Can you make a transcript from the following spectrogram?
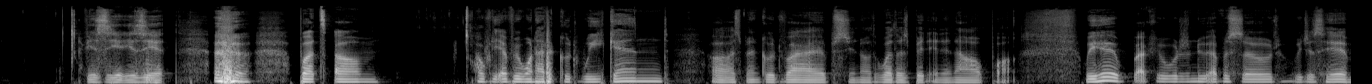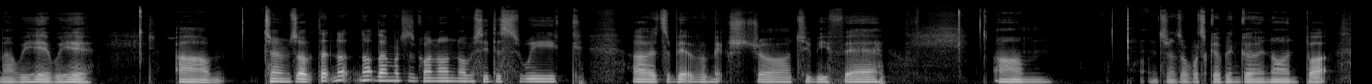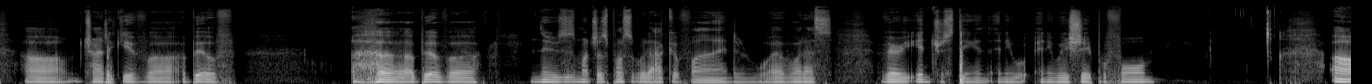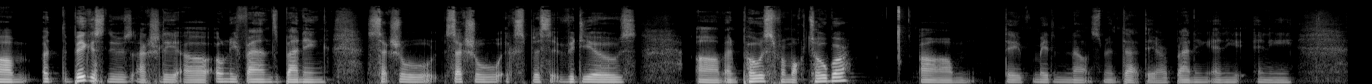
if you see it, you see it. but um, hopefully everyone had a good weekend. Uh, it's been good vibes. You know, the weather's been in and out, but we're here back here with a new episode. We just here, man. We here. We here. Um, terms of that, not not that much has gone on. Obviously, this week, uh, it's a bit of a mixture. To be fair, um, in terms of what's been going on, but um, try to give uh, a bit of uh, a bit of uh, news as much as possible that I could find and whatever that's very interesting in any any way, shape, or form. Um, the biggest news actually, uh, OnlyFans banning sexual sexual explicit videos um, and posts from October. Um, they've made an announcement that they are banning any any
